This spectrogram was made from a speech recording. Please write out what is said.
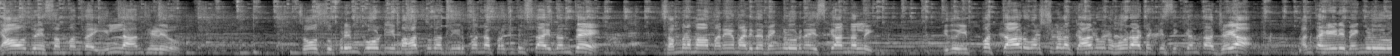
ಯಾವುದೇ ಸಂಬಂಧ ಇಲ್ಲ ಅಂತ ಹೇಳಿರು ಸೊ ಸುಪ್ರೀಂ ಕೋರ್ಟ್ ಈ ಮಹತ್ವದ ತೀರ್ಪನ್ನ ಪ್ರಕಟಿಸ್ತಾ ಇದ್ದಂತೆ ಸಂಭ್ರಮ ಮನೆ ಮಾಡಿದೆ ಬೆಂಗಳೂರಿನ ಇಸ್ಕಾನ್ನಲ್ಲಿ. ಇದು ಇಪ್ಪತ್ತಾರು ವರ್ಷಗಳ ಕಾನೂನು ಹೋರಾಟಕ್ಕೆ ಸಿಕ್ಕಂತ ಜಯ ಅಂತ ಹೇಳಿ ಬೆಂಗಳೂರು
